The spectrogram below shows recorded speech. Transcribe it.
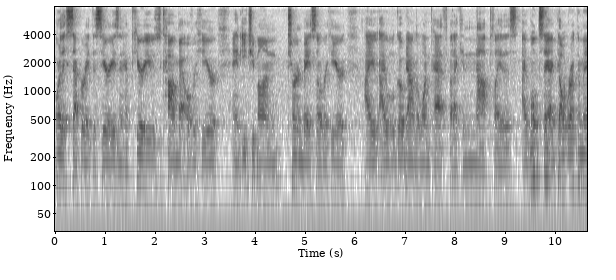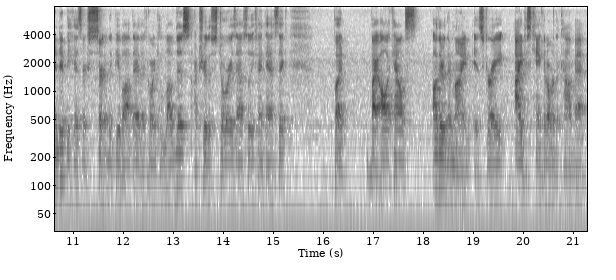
or they separate the series and have Kiryu's combat over here and Ichiban turn based over here. I, I will go down the one path, but I cannot play this. I won't say I don't recommend it because there's certainly people out there that are going to love this. I'm sure the story is absolutely fantastic, but by all accounts, other than mine, it's great. I just can't get over the combat.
